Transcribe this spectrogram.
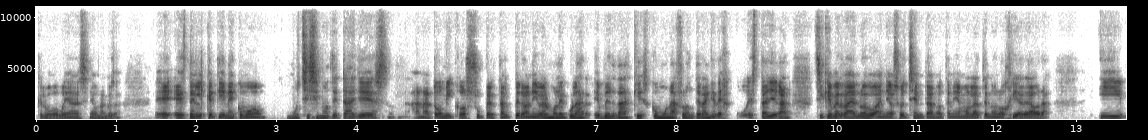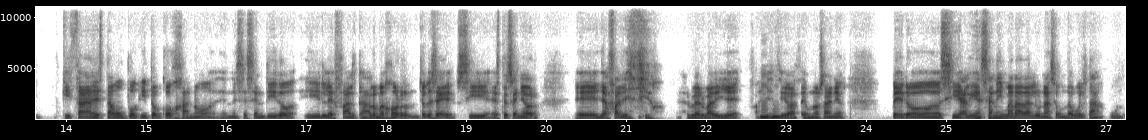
que luego voy a enseñar una cosa, eh, es del que tiene como muchísimos detalles anatómicos, súper tal, pero a nivel molecular es verdad que es como una frontera que les cuesta llegar. Sí que es verdad, de nuevo, años 80 no teníamos la tecnología de ahora y quizá estaba un poquito coja, ¿no? En ese sentido y le falta. A lo mejor, yo qué sé, si este señor eh, ya falleció, Albert Barillé falleció hace unos años, pero si alguien se animara a darle una segunda vuelta, un,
